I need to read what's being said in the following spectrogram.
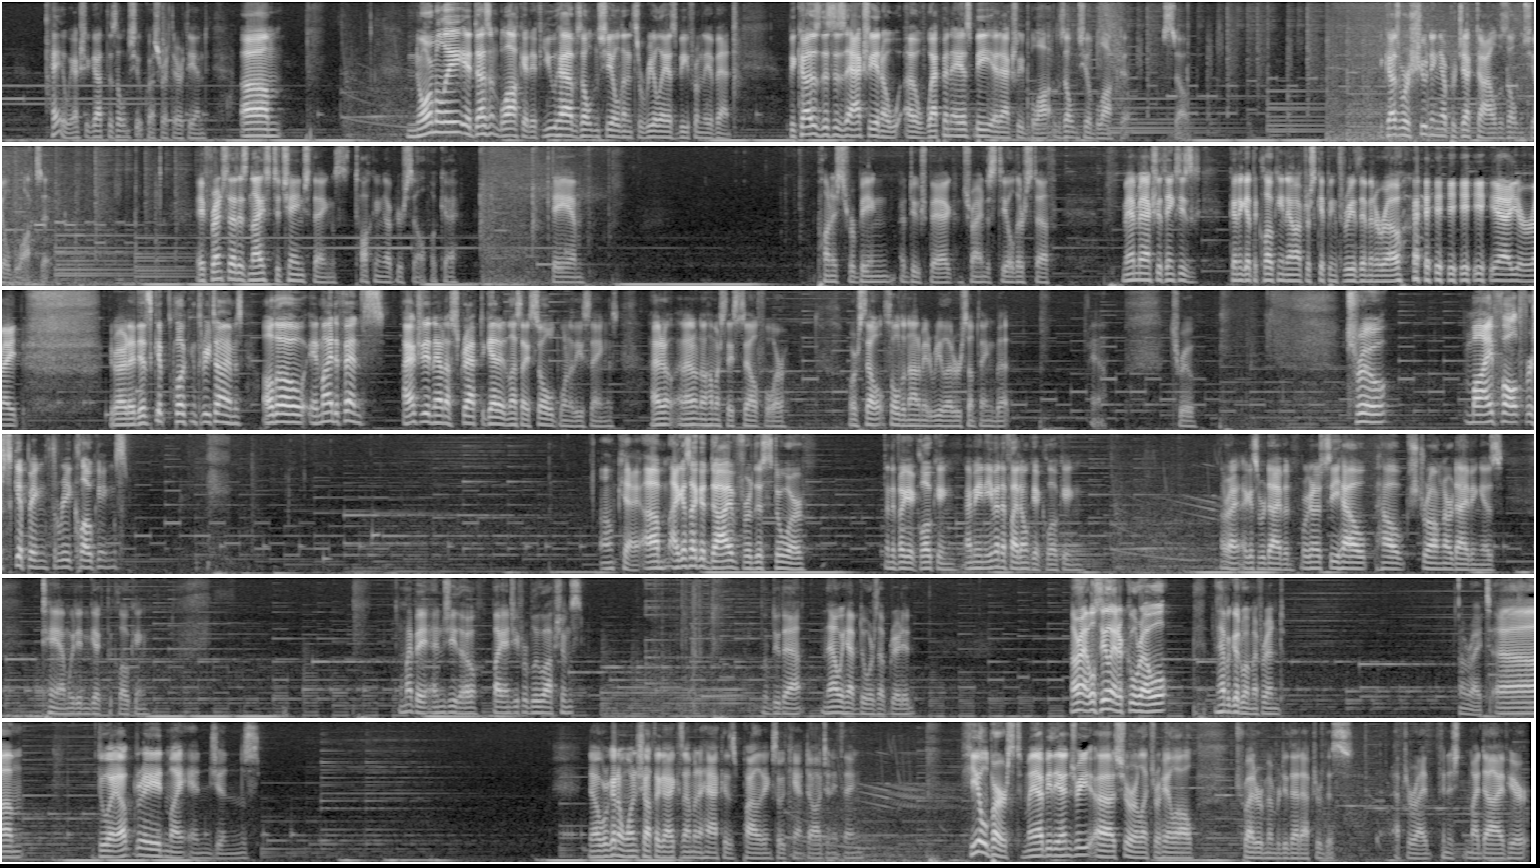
Hey, we actually got the Zoltan Shield quest right there at the end. Um, normally, it doesn't block it if you have Zoltan Shield and it's a real ASB from the event. Because this is actually in a, a weapon ASB, it actually blocked, Zoltan Shield blocked it. So. Because we're shooting a projectile, the Zoltan Shield blocks it. A French that is nice to change things. Talking of yourself, okay. Damn. Punished for being a douchebag, trying to steal their stuff. Man, actually thinks he's gonna get the cloaking now after skipping three of them in a row. yeah, you're right. You're right, I did skip cloaking three times. Although, in my defense, I actually didn't have enough scrap to get it unless I sold one of these things. I don't, and I don't know how much they sell for, or sell sold an automated reloader or something. But yeah, true. True. My fault for skipping three cloakings. Okay, um, I guess I could dive for this store. And if I get cloaking, I mean, even if I don't get cloaking. All right, I guess we're diving. We're gonna see how how strong our diving is. Damn, we didn't get the cloaking. I might buy Engi though. Buy Engi for blue options. We'll do that. Now we have doors upgraded. All right, we'll see you later, Cool Raul. Have a good one, my friend. All right. Um, do I upgrade my engines? No, we're going to one-shot the guy because I'm going to hack his piloting so he can't dodge anything. Heal burst. May I be the injury? Uh, sure, Electro Hail. I'll try to remember to do that after this, after I finish my dive here.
